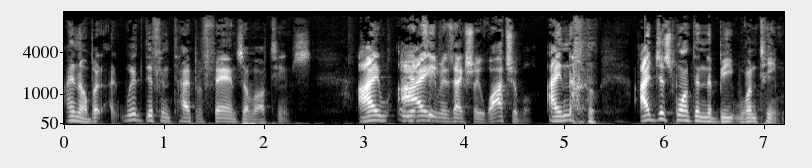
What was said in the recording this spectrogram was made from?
I know, but we're different type of fans of our teams. I Well, your I team is actually watchable. I know. I just want them to beat one team.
